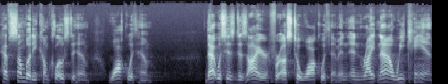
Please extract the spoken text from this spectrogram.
Have somebody come close to him, walk with him. That was his desire for us to walk with him. And, and right now, we can.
